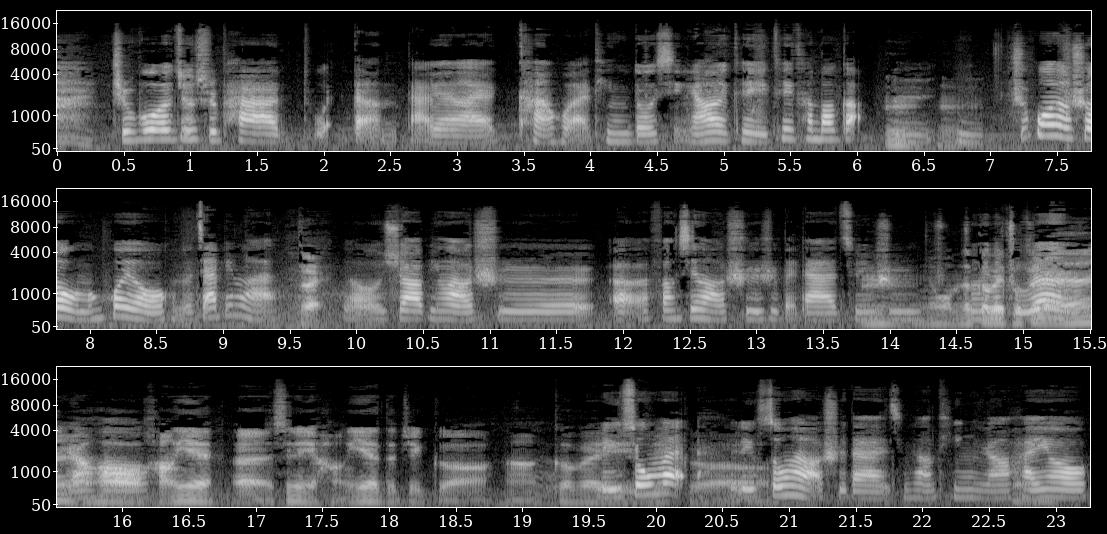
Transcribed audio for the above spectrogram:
直播就是怕。等大家愿意来看回来听都行，然后也可以可以看报告。嗯嗯，直播的时候我们会有很多嘉宾来，对，有徐小平老师，呃，方欣老师是北大咨询师，我们的各位主持人，然后行业呃心理行业的这个啊各位李松蔚，李松蔚老师大家经常听，然后还有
